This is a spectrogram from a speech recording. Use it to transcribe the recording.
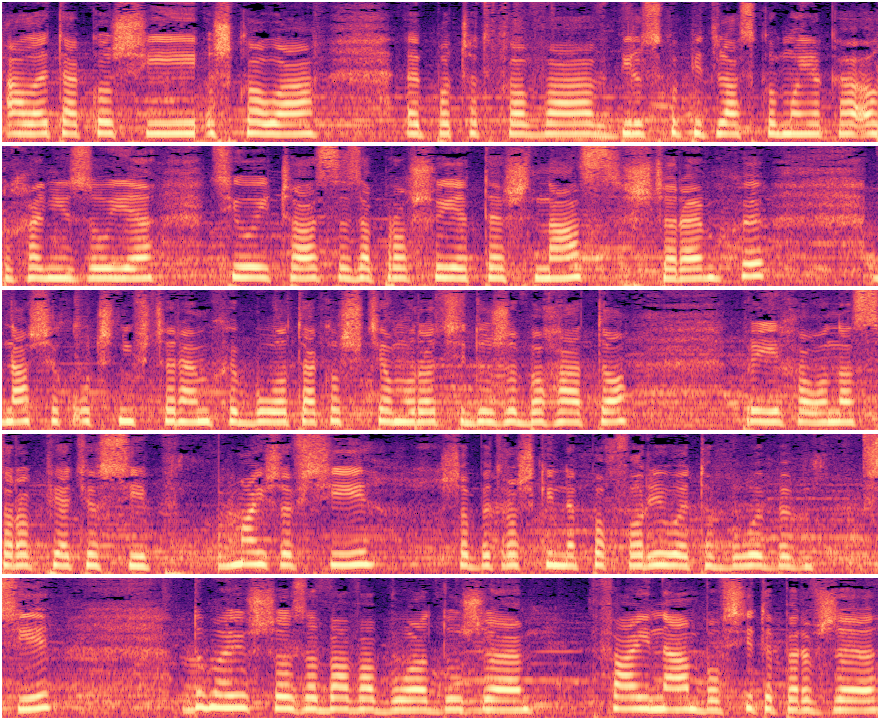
але також і школа е, початkowa w Bielsku-Підлаському, яка організує цілий час, запрошує теж нас з Черемхи. Наших учнів з Черемхи було також в цьому році дуже багато. Приїхало нас 45 осіб. Майже всі, щоб трошки не похворіли, то були б всі. Думаю, що забава була дуже файна, бо всі тепер вже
